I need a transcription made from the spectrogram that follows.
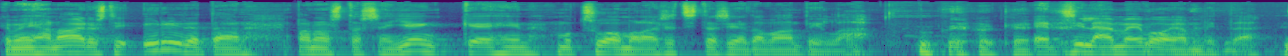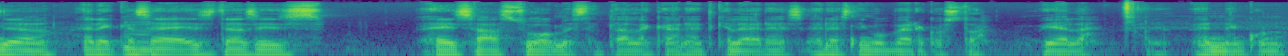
Ja me ihan aidosti yritetään panostaa sen jenkkeihin, mutta suomalaiset sitä sieltä vaan tilaa. Okei. Et sillähän me ei voida mitään. Joo, eli mm. se, sitä siis ei saa Suomesta tälläkään hetkellä edes, edes niin kuin verkosta vielä ennen kuin...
